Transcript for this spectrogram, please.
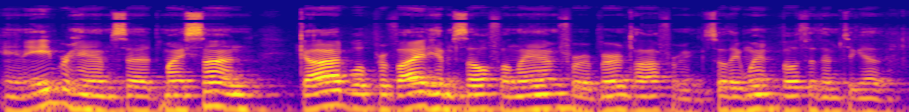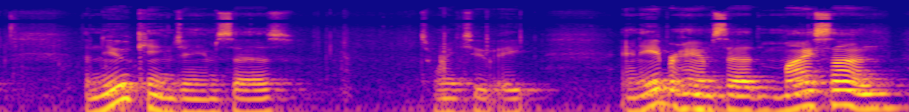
And Abraham said, My son, God will provide himself a lamb for a burnt offering. So they went, both of them together. The New King James says, 22 8. And Abraham said, My son,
